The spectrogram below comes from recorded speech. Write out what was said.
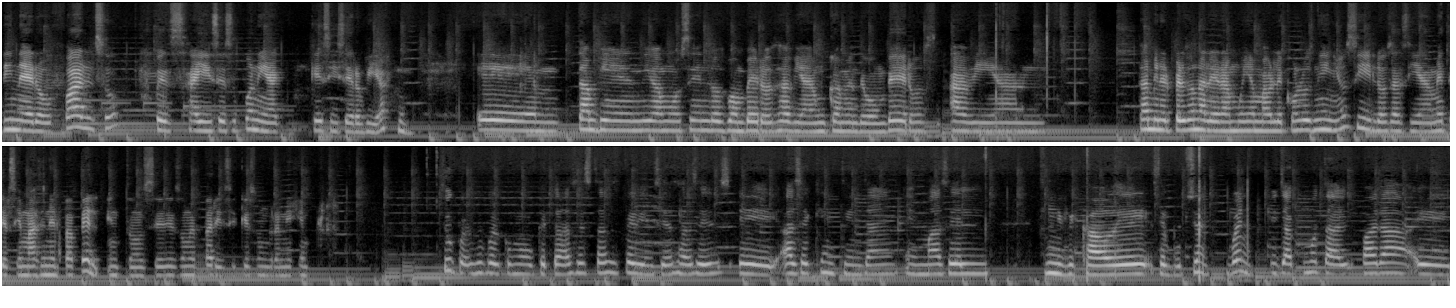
dinero falso, pues ahí se suponía que sí servía. Em, también, digamos, en los bomberos había un camión de bomberos, habían... También el personal era muy amable con los niños y los hacía meterse más en el papel. Entonces eso me parece que es un gran ejemplo. Súper, súper, como que todas estas experiencias haces, eh, hace que entiendan más el, significado de seducción. Bueno, y ya como tal, para eh,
